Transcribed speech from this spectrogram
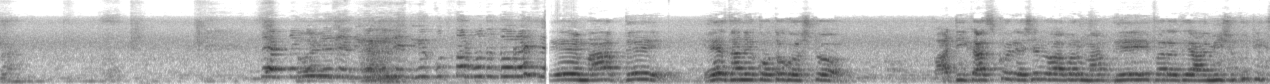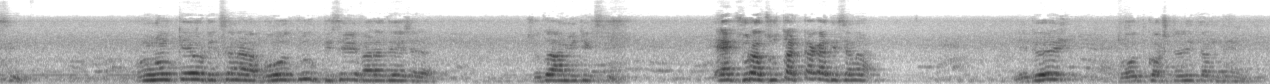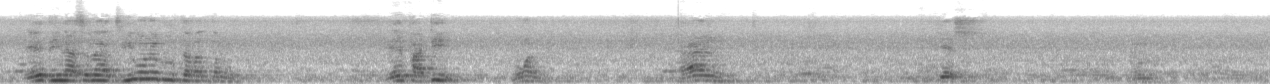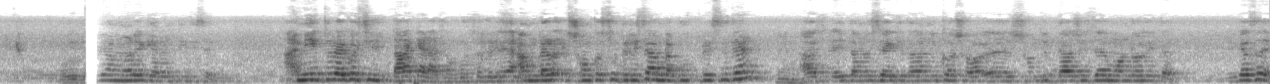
না? কুত্তার মতো দৌড়াইছে। এ মাপ দে এ জানে কত কষ্ট। পার্টি কাজ করে এসে আবার মাপ দে পারা দে আমি শুধু টিকছি। কোনো কেউ টিকছে না বহুত লোক দিছে পারা দিয়ে এসে। শুধু আমি টিকছি। এক জোড়া জুতার টাকা দিছে না। এটাই বহুত কষ্ট দিতাম দিন। এই দিন না জীবনে বুঝতে পারতাম এই পার্টি and yes আমারে গ্যারান্টি দিছে। আমি তোরা কইছি তারা কেডা? শঙ্কর চৌধুরী? আমরা শঙ্কর চৌধুরী আমরা বুথ প্রেসিডেন্ট আর এই দাম হচ্ছে সঞ্জীব দাস হইছে মন্ডল ঠিক আছে?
